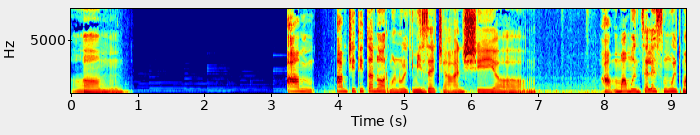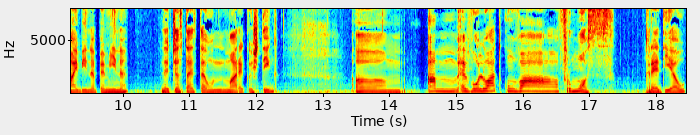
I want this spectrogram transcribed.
Um, am, am citit enorm în ultimii 10 ani și uh, m-am înțeles mult mai bine pe mine. Deci ăsta este un mare câștig. Uh, am evoluat cumva frumos, cred eu,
